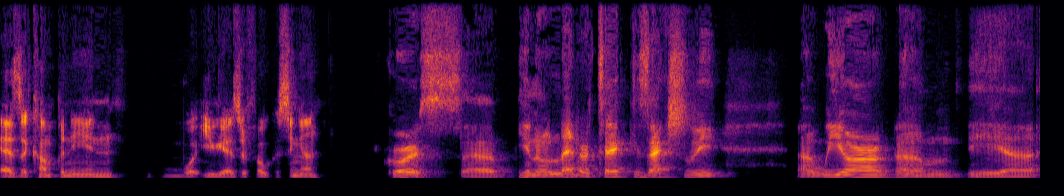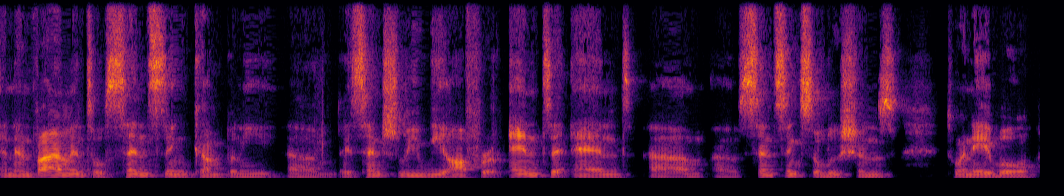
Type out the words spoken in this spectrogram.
as a company and what you guys are focusing on? Of course. Uh, you know, LeddarTech is actually, uh, we are um, a, uh, an environmental sensing company. Um, essentially, we offer end to end sensing solutions to enable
